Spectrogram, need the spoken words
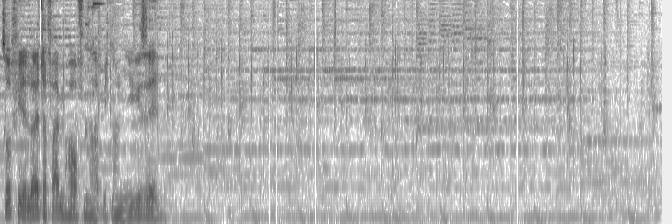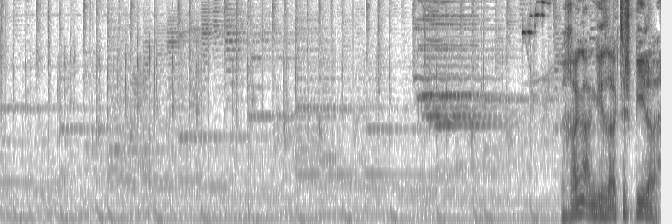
So viele Leute auf einem Haufen habe ich noch nie gesehen. Rangangesagte Spieler.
